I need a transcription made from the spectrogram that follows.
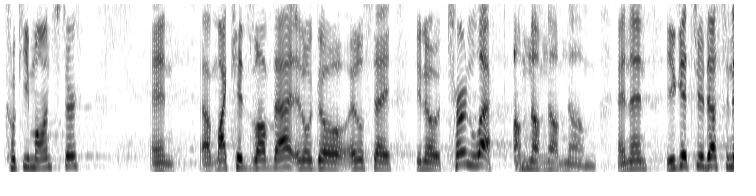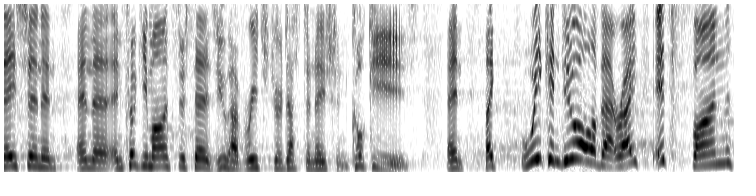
Cookie Monster. And uh, my kids love that. It'll go, it'll say, you know, turn left, um num num num. And then you get to your destination and, and the and Cookie Monster says, you have reached your destination, cookies. And like we can do all of that, right? It's fun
